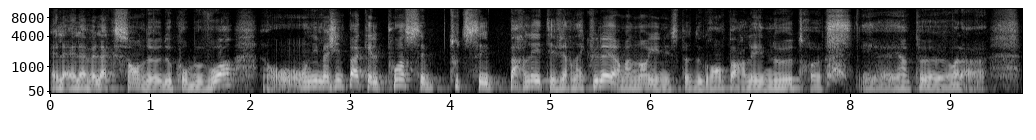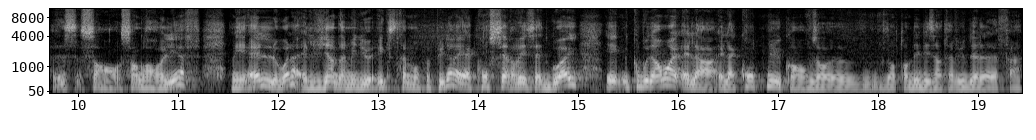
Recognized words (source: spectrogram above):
elle, avait l'accent de, Courbevoie. On n'imagine pas à quel point toutes ces parlers étaient vernaculaires. Maintenant, il y a une espèce de grand parler neutre et, un peu voilà sans, grand relief. Mais elle, voilà, elle vient d'un milieu extrêmement populaire et a conservé cette gouaille. Et bout d'un moment, elle a, elle a contenu, quand vous, vous entendez des interviews d'elle à, la fin,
